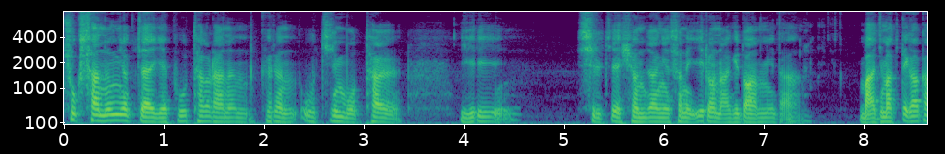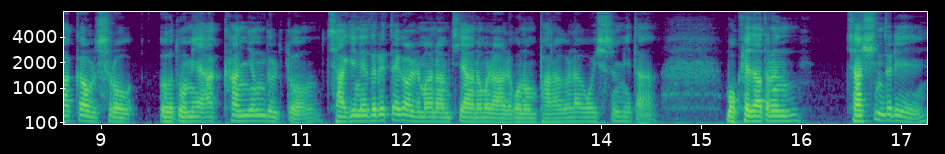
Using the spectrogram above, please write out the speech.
축사 능력자에게 부탁을 하는 그런 웃지 못할 일이 실제 현장에서는 일어나기도 합니다. 마지막 때가 가까울수록 어둠의 악한 영들도 자기네들의 때가 얼마 남지 않음을 알고는 발악을 하고 있습니다. 목회자들은 자신들이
